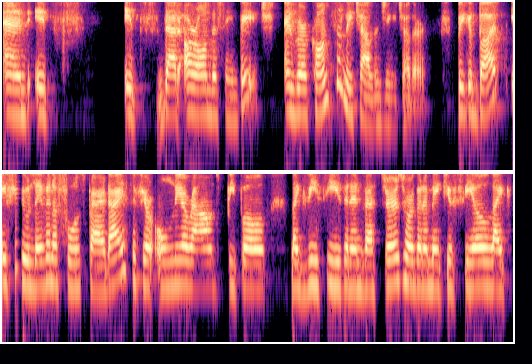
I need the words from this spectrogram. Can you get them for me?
and it's it's that are on the same page, and we're constantly challenging each other. But if you live in a fool's paradise, if you're only around people like VCs and investors who are going to make you feel like,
